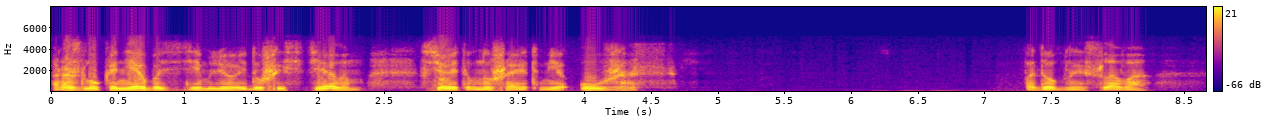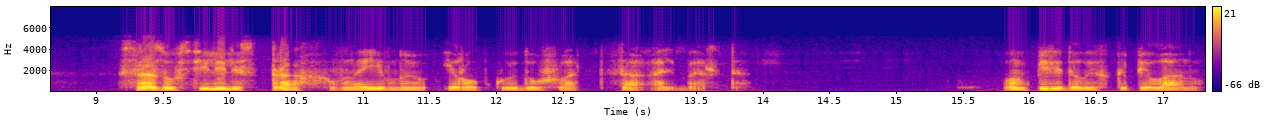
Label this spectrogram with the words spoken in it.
разлука неба с землей, души с телом — все это внушает мне ужас. Подобные слова сразу вселили страх в наивную и робкую душу отца Альберта. Он передал их капеллану,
